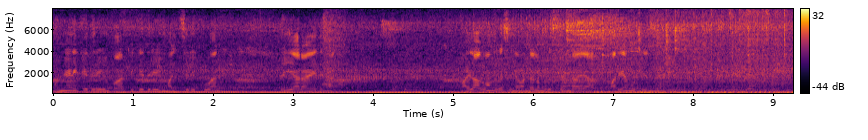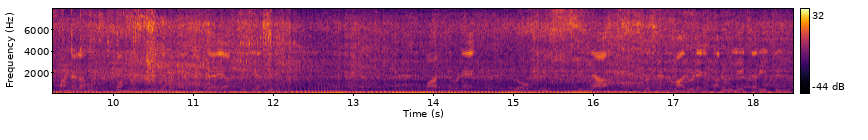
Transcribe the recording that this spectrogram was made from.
മുന്നണിക്കെതിരെയും പാർട്ടിക്കെതിരെയും മത്സരിക്കുവാൻ തയ്യാറായതിനാൽ മഹിളാ കോൺഗ്രസിന്റെ മണ്ഡലം പ്രസിഡന്റായ മറിയം കുട്ടിയെന്നും മണ്ഡലം കോൺഗ്രസിന്റെ ജനറൽ സെക്രട്ടറിയായ വിദ്യാസിനെ പാർട്ടിയുടെ ബ്ലോക്ക് ജില്ലാ പ്രസിഡന്റുമാരുടെ അറിവിലേക്ക് അറിയിക്കുകയും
